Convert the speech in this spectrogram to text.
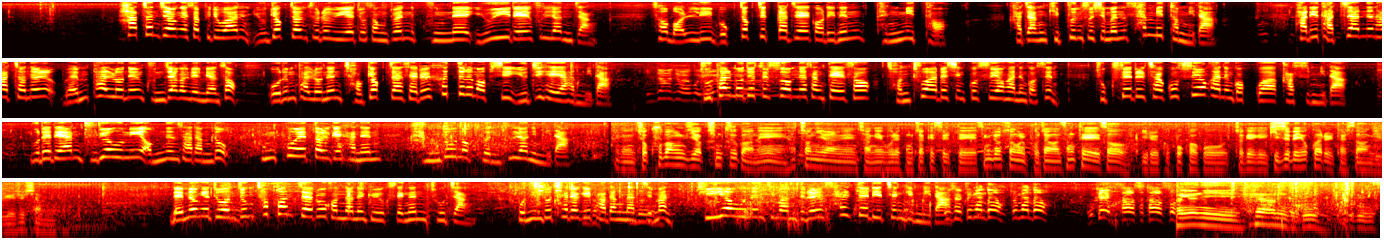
하천 지형에서 필요한 유격 전술을 위해 조성된 국내 유일의 훈련장. 저 멀리 목적지까지의 거리는 100m. 가장 깊은 수심은 3m입니다. 발이 닿지 않는 하천을 왼팔로는 군장을 밀면서 오른팔로는 저격 자세를 흐트름 없이 유지해야 합니다. 두 팔 모두 쓸 수 없는 상태에서 전투화를 신고 수영하는 것은 족쇄를 차고 수영하는 것과 같습니다. 물에 대한 두려움이 없는 사람도 공포에 떨게 하는 강도 높은 훈련입니다. 이건 적 후방 지역 침투간에 하천이라는 장애물에 봉착했을 때 생존성을 보장한 상태에서 이를 극복하고 적에게 기습의 효과를 달성하기 위해 실시합니다. 네명의 조원 중 첫 번째로 건너는 교육생은 조장. 본인도 체력이 바닥났지만 뒤이어오는 팀원들을 살뜰히 챙깁니다. 교생 좀만 더, 좀만 더. 오케이, 다 왔어, 다 왔어. 당연히 해야 하는 거고 그리고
